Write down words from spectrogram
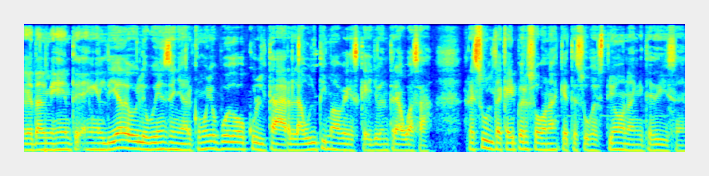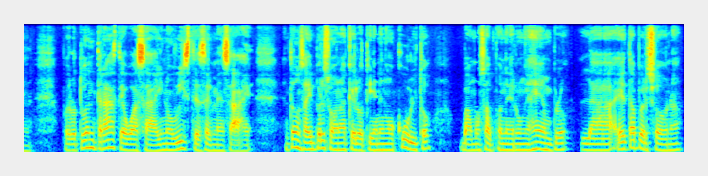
¿Qué tal mi gente? En el día de hoy les voy a enseñar cómo yo puedo ocultar la última vez que yo entré a WhatsApp. Resulta que hay personas que te sugestionan y te dicen, pero tú entraste a WhatsApp y no viste el mensaje. Entonces hay personas que lo tienen oculto. Vamos a poner un ejemplo. La, esta persona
